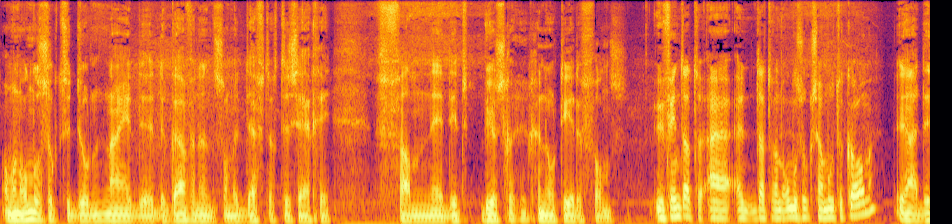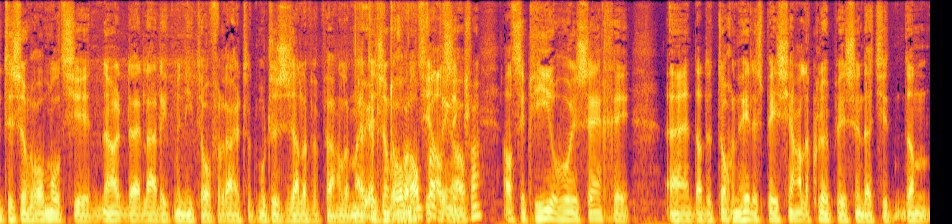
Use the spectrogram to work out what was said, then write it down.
om een onderzoek te doen... naar de, de governance, om het deftig te zeggen, van eh, dit beursgenoteerde fonds. U vindt dat, uh, dat er een onderzoek zou moeten komen? Ja, dit is een rommeltje. Nou, daar laat ik me niet over uit. Dat moeten ze zelf bepalen. Maar het is een rommeltje als ik, over. als ik hier hoor zeggen uh, dat het toch een hele speciale club is... en dat je dan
